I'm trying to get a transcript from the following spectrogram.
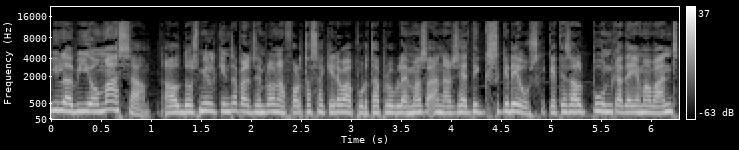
i la biomassa. El 2015, per exemple, una forta sequera va portar problemes energètics greus, que aquest és el punt que dèiem abans,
